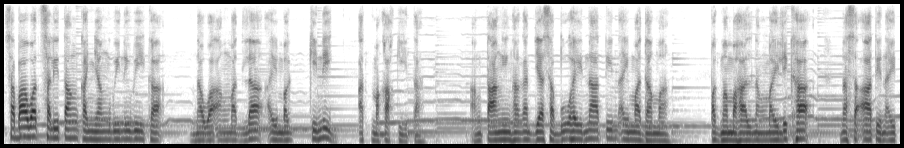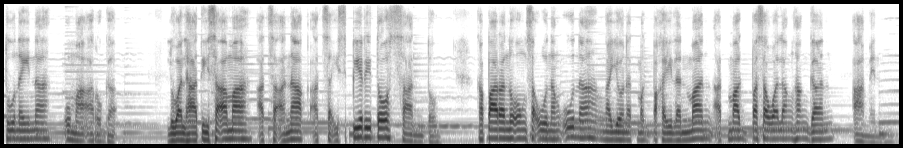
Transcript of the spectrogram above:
Sa bawat salitang kanyang winiwika, nawa ang madla ay magkinig at makakita. Ang tanging hangadya sa buhay natin ay madama, pagmamahal ng may likha na sa atin ay tunay na umaaruga. Luwalhati sa Ama at sa Anak at sa Espiritu Santo. Kapara noong sa unang-una, ngayon at magpakailanman at magpasawalang hanggan. Amen.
